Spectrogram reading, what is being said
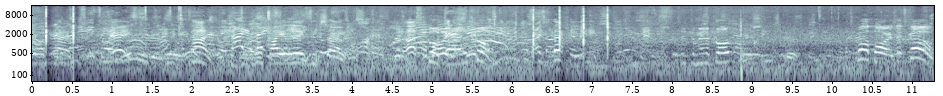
Go again. Hey, guys. Tie your legs in silence. Good hustle, boys. Let's go. Nice back, Elise. Sit the minute, Let's go, boys. Let's go.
